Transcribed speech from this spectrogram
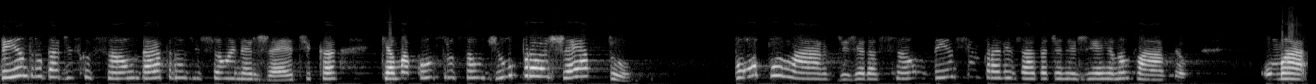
dentro da discussão da transição energética, que é uma construção de um projeto popular de geração descentralizada de energia renovável. Uma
